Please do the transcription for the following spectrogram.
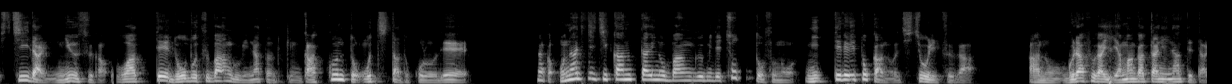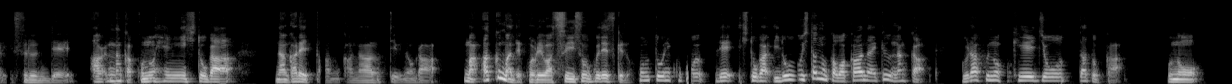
7時台のニュースが終わって動物番組になった時にガクンと落ちたところで、なんか同じ時間帯の番組でちょっとその日テレとかの視聴率が、あの、グラフが山形になってたりするんで、あ、なんかこの辺に人が流れたのかなっていうのが、まあ、あくまでこれは推測ですけど、本当にここで人が移動したのかわからないけど、なんかグラフの形状だとか、この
